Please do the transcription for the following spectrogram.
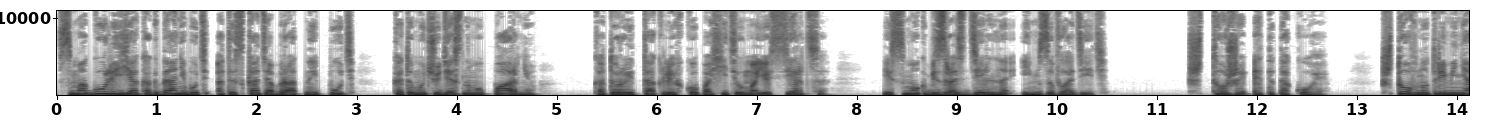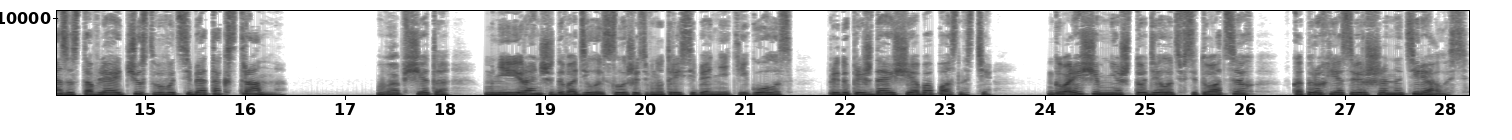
Смогу ли я когда-нибудь отыскать обратный путь к этому чудесному парню, который так легко похитил мое сердце и смог безраздельно им завладеть? Что же это такое? Что внутри меня заставляет чувствовать себя так странно? Вообще-то, мне и раньше доводилось слышать внутри себя некий голос, предупреждающий об опасности, говорящий мне, что делать в ситуациях, в которых я совершенно терялась.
